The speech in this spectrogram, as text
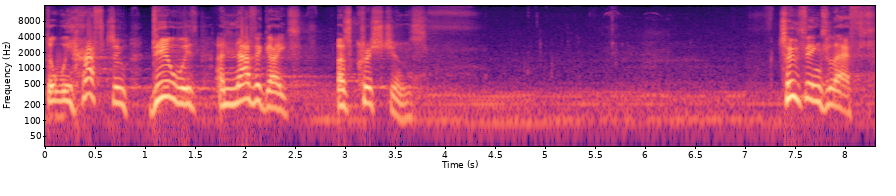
that we have to deal with and navigate as Christians. Two things left.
